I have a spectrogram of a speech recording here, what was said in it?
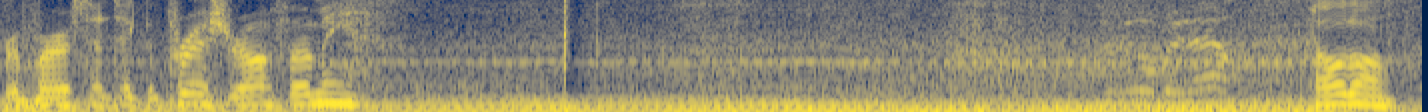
Reverse and take the pressure off of me. A little bit out. Hold on.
